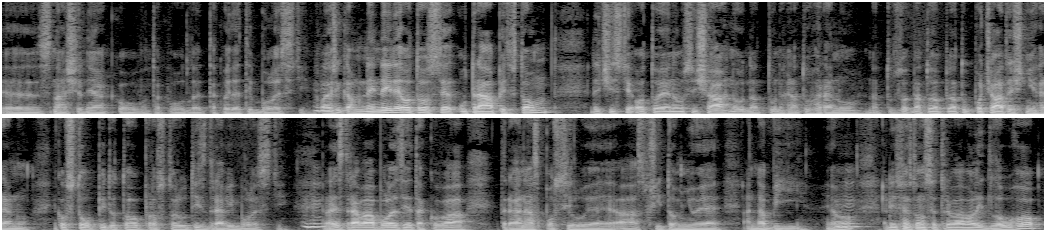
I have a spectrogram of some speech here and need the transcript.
Eh, snášet nějakou takovouhle, takovéhle ty bolesti. Mm-hmm. Ale říkám, nejde o to se utrápit v tom, jde čistě o to jenom si šáhnout na tu, na tu hranu, na tu, na, tu, na tu počáteční hranu, jako vstoupit do toho prostoru ty zdraví bolesti. Mm-hmm. Právě zdravá bolest je taková, která nás posiluje a zpřítomňuje a nabíjí. Jo? Mm-hmm. A když jsme v tom se trvávali dlouho,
